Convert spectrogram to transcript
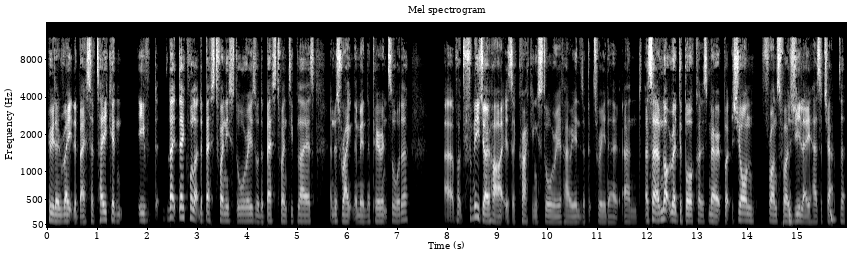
who they rate the best. They've taken even they, call it the best 20 stories or the best 20 players and just rank them in appearance order. Uh, but for me, Joe Hart is a cracking story of how he ended up at Torino. And as I said, I've not read the book on its merit, but Jean Francois Gillet has a chapter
